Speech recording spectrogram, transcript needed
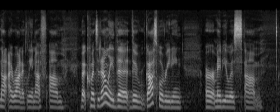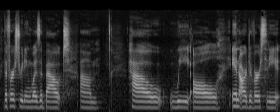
not ironically enough, um, but coincidentally, the, the gospel reading, or maybe it was um, the first reading, was about um, how we all, in our diversity,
